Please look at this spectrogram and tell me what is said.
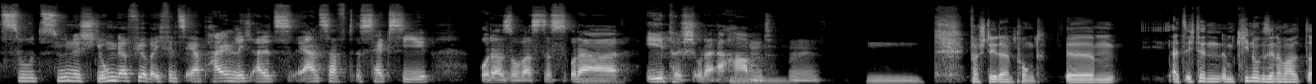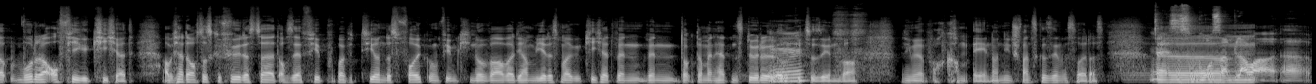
zu zynisch jung dafür, aber ich finde es eher peinlich als ernsthaft sexy oder sowas. Das, oder episch oder erhabend. Mm. Hm, Verstehe deinen Punkt. Ähm, als ich den im Kino gesehen habe, da wurde da auch viel gekichert. Aber ich hatte auch das Gefühl, dass da halt auch sehr viel pubertierendes Volk irgendwie im Kino war, weil die haben jedes Mal gekichert, wenn, wenn Dr. Manhattans Dödel Mhm. irgendwie zu sehen war. Und ich mir, boah, komm, ey, noch nie einen Schwanz gesehen, was soll das? Ja, es ist ein großer Ähm, blauer,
